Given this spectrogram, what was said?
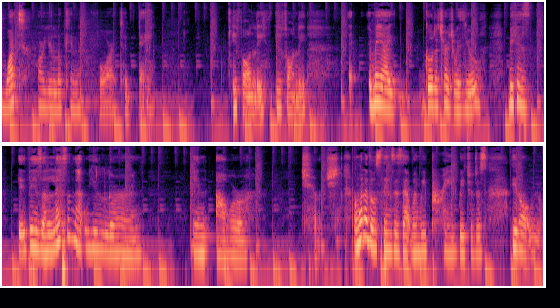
What are you looking for today? If only, if only. May I go to church with you? Because it is a lesson that we learn in our church. And one of those things is that when we pray, we should just, you know,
